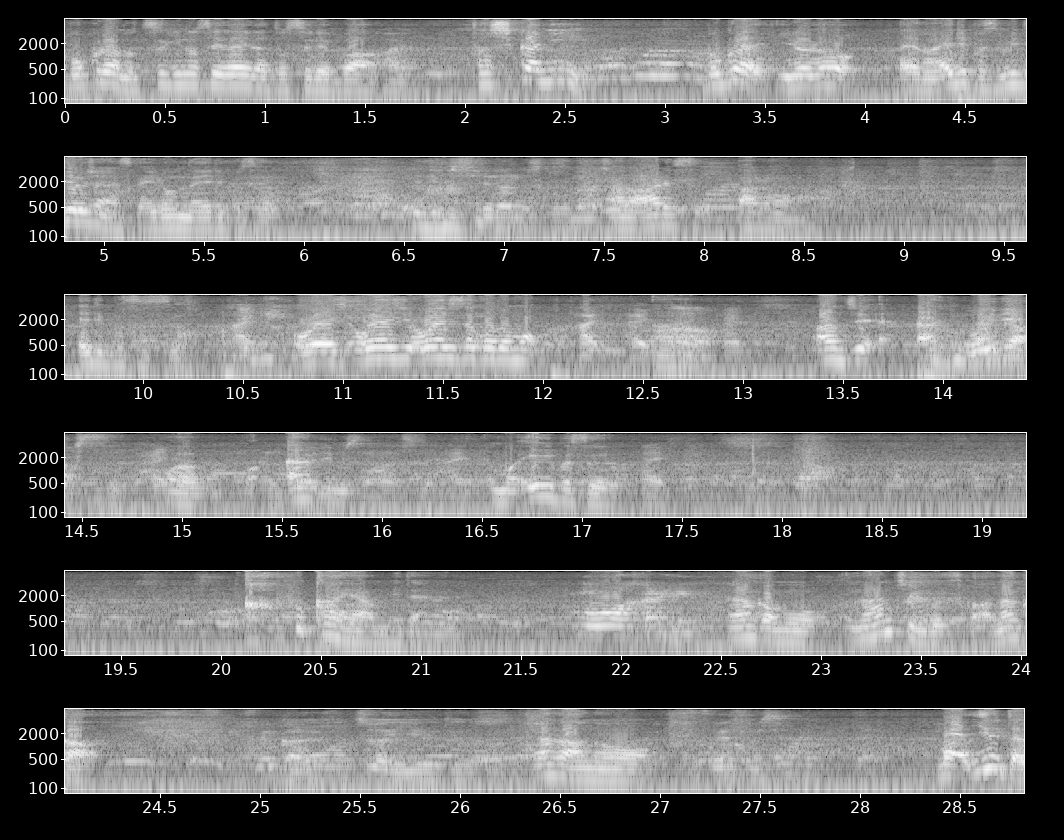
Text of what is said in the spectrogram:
僕らの次の世代だとすれば、確かに僕らいろいろあのエリプス見てるじゃないですか。いろんなエリプスエリプスって何ですかごめんなさいあのあれっす。あのエリプスっすよ、親父親父親父と子供。はいはい。あのはい。あんちあなんかオイディプスはい。うん。あオイディプスの話ではい。もうエリプス、はい。カフカやんみたいな。もう分かれへん。なんかもうなんちゅうんですか？なんかもうちょい言うてほしい。なんかあのまあ言うた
